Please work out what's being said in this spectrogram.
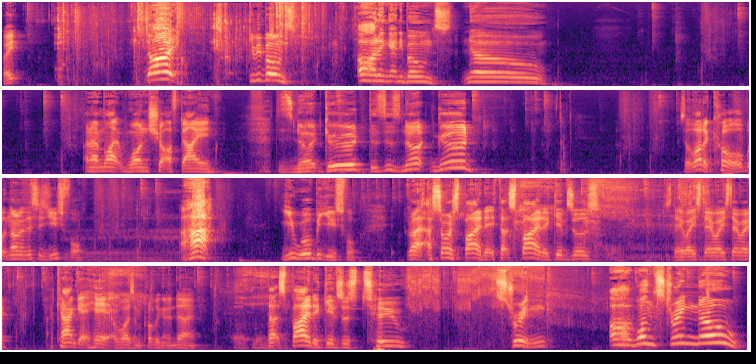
Wait. Die! Give me bones! Oh, I didn't get any bones. No. And I'm like one shot off dying. This is not good. This is not good. There's a lot of coal, but none of this is useful. Aha! You will be useful. Right, I saw a spider. If that spider gives us... Stay away, stay away, stay away. I can't get hit, otherwise I'm probably going to die. That spider gives us two string. Oh, one string? No!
